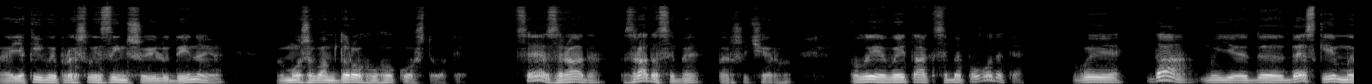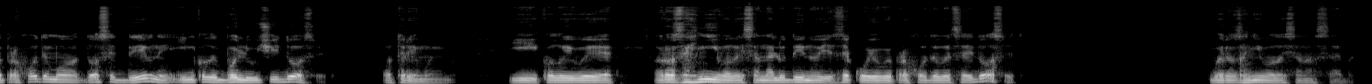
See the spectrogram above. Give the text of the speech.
е, який ви пройшли з іншою людиною, може вам дорогого коштувати. Це зрада, зрада себе в першу чергу. Коли ви так себе поводите, ви да, ми де, де з ким ми проходимо досить дивний, інколи болючий досвід отримуємо. І коли ви розгнівалися на людину, з якою ви проходили цей досвід, ви розгнівалися на себе,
